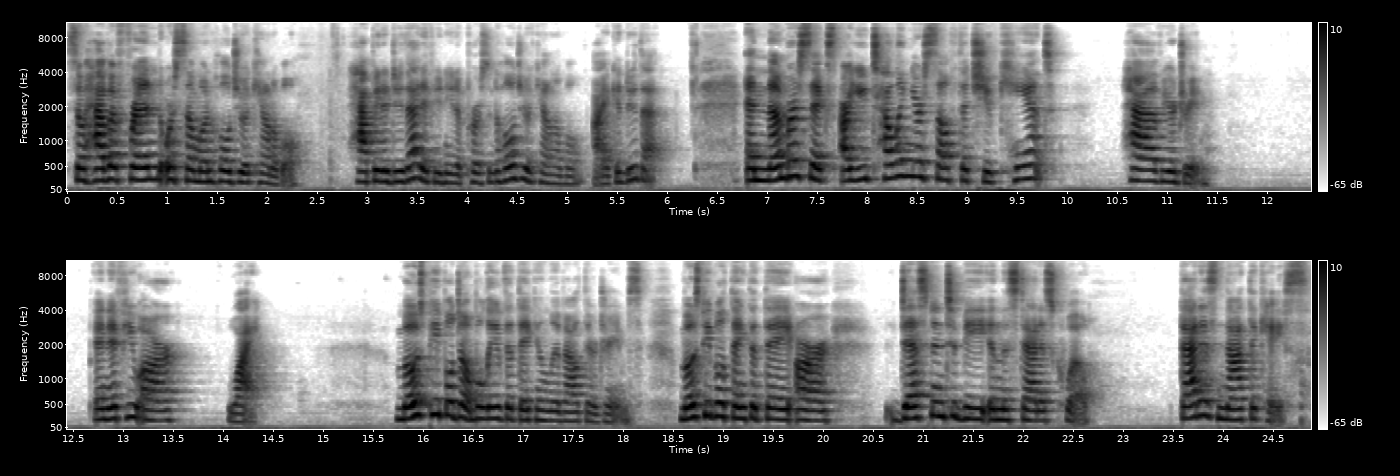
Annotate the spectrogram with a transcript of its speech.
So have a friend or someone hold you accountable. Happy to do that. If you need a person to hold you accountable i can do that. And number six are you telling yourself that you can't have your dream? And if you are why most people don't believe that they can live out their dreams. Most people think that they are destined to be in the status quo. That is not the case.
